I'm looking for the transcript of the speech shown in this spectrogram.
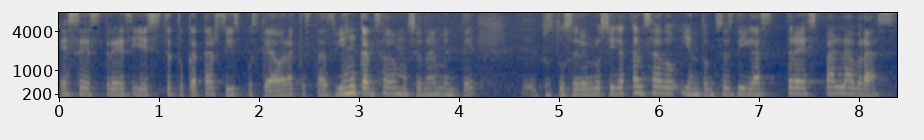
ese estrés y hiciste tu catarsis, pues que ahora que estás bien cansado emocionalmente, pues tu cerebro siga cansado y entonces digas tres palabras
